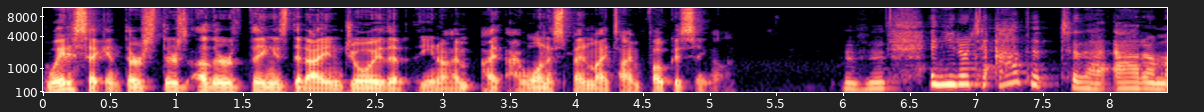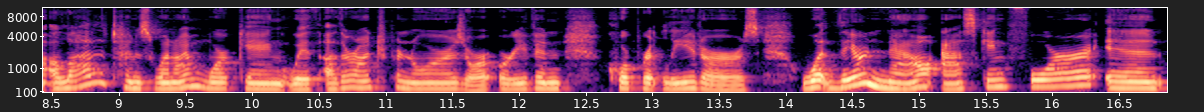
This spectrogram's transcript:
wait a second, there's there's other things that I enjoy that you know I'm, I I want to spend my time focusing on. hmm And you know, to add that, to that, Adam, a lot of times when I'm working with other entrepreneurs or, or even corporate leaders, what they're now asking for in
